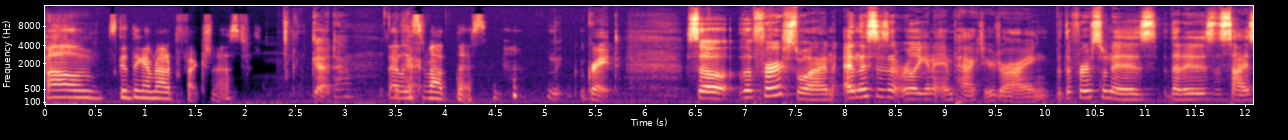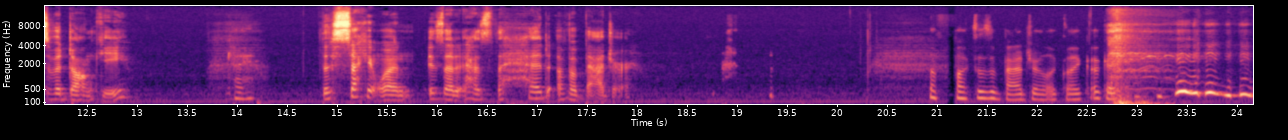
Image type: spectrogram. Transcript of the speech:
well, it's a good thing I'm not a perfectionist. good. At Okay. least about this. Great. So, the first one, and this isn't really going to impact your drawing, but the first one is that it is the size of a donkey. Okay. The second one is that it has the head of a badger. The fuck does a badger look like? Okay.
